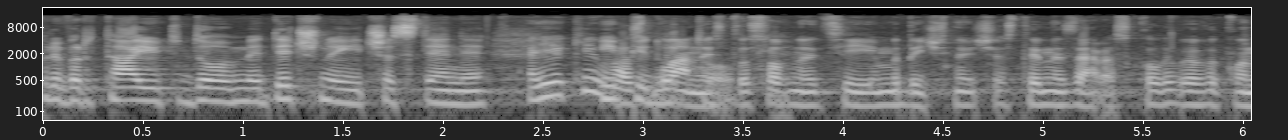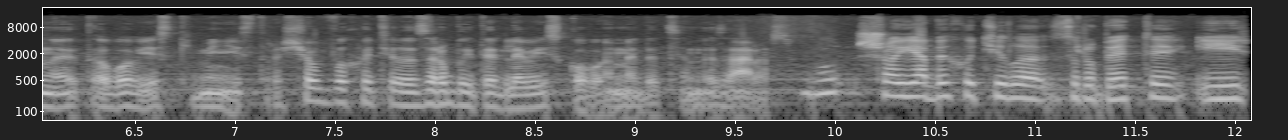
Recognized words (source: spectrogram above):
привертають до медичної частини. А які у вас плани стосовно цієї медичної частини зараз, коли ви виконуєте обов'язки міністра? Що б ви хотіли зробити для військової медицини зараз? Ну, що я би хотіла зробити, і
